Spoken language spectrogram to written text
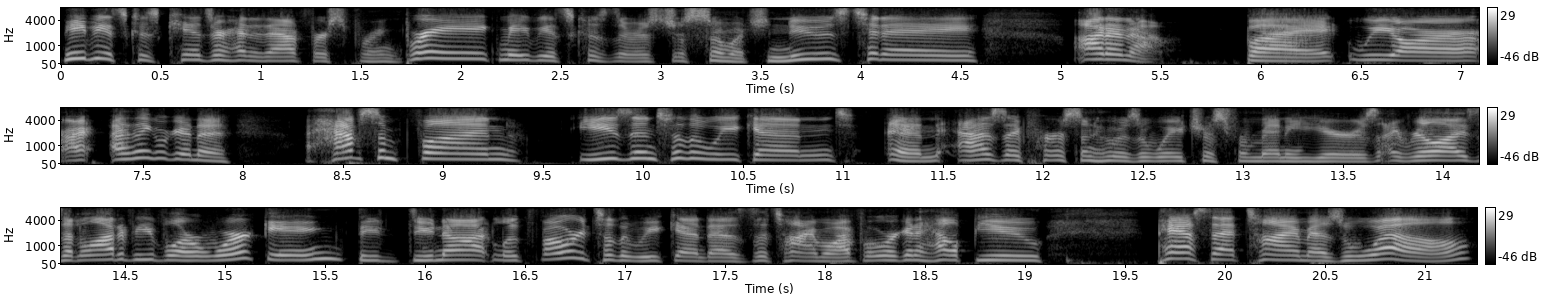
maybe it's because kids are headed out for spring break. Maybe it's because there's just so much news today. I don't know. But we are, I, I think we're going to have some fun, ease into the weekend. And as a person who was a waitress for many years, I realize that a lot of people are working. They do not look forward to the weekend as the time off, but we're going to help you pass that time as well.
